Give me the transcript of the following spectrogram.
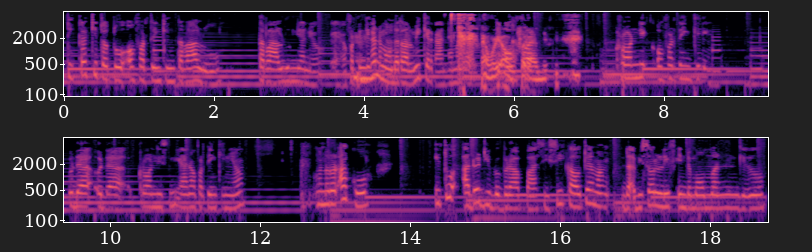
ketika kita tuh overthinking terlalu terlalu nian yo. Eh, overthinking kan emang udah terlalu mikir kan. Emang kayak namanya over Over. chronic overthinking. Udah udah kronis nian overthinkingnya. Menurut aku itu ada di beberapa sisi kau tuh emang tidak bisa live in the moment gitu.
